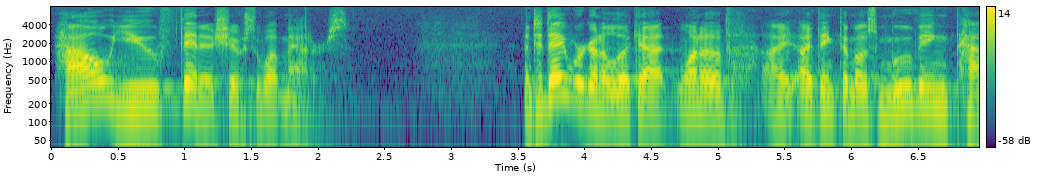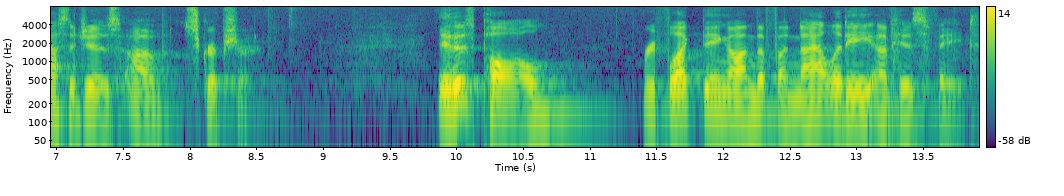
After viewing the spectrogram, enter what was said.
How you finish is what matters. And today we're going to look at one of, I, I, think, the most moving passages of Scripture. It is Paul reflecting on the finality of his fate.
